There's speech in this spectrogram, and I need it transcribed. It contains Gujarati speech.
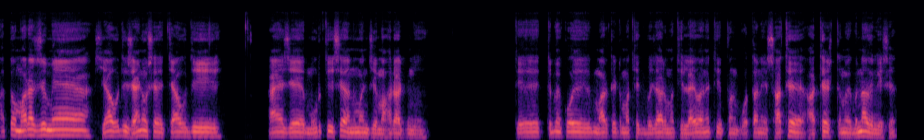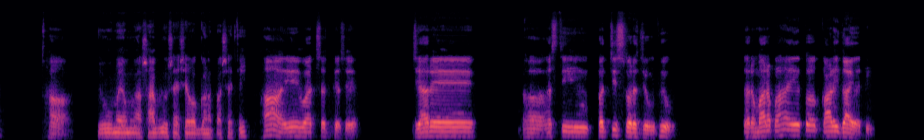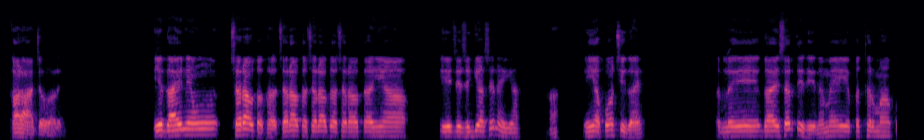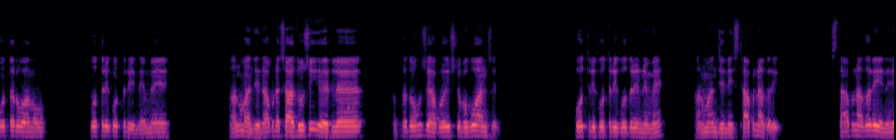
હા તો મહારાજ મેં જ્યાં સુધી જાણ્યું છે ત્યાં સુધી અહીંયા જે મૂર્તિ છે હનુમાનજી મહારાજની તે તમે કોઈ માર્કેટમાંથી બજારમાંથી લાવ્યા નથી પણ પોતાની સાથે હાથે જ તમે બનાવેલી છે? હા. એવું મેં હમણાં સાંભળ્યું છે સેવકગણ પાસેથી. હા એ વાત સત્ય છે. જ્યારે આજથી પચીસ વર્ષ જેવું થયું ત્યારે મારા પાસે એક કાળી ગાય હતી કાળા આંચળવાળી. એ ગાયને હું ચરાવતો હતો ચરાવતા ચરાવતા ચરાવતા અહીંયા એ જે જગ્યા છે ને અહીંયા. અહીંયા પહોંચી ગાય. એટલે એ ગાય સરતી હતી ને મેં એ પથ્થરમાં કોતરવાનું કોતરી કોતરીને મેં હનુમાનજીને આપણે સાધુ છીએ એટલે આપણે તો શું છે આપણો ઈષ્ટ ભગવાન છે. કોતરી કોતરી કોતરીને મેં હનુમાનજીની સ્થાપના કરી. સ્થાપના કરીને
